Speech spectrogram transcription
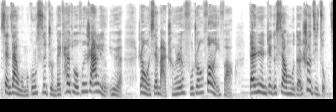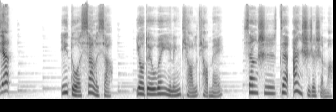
现在我们公司准备开拓婚纱领域，让我先把成人服装放一放，担任这个项目的设计总监。一朵笑了笑，又对温以玲挑了挑眉，像是在暗示着什么。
